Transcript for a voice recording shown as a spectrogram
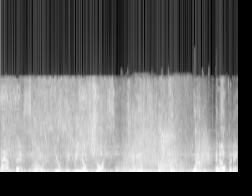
Have this! You give me no choice! An opening!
